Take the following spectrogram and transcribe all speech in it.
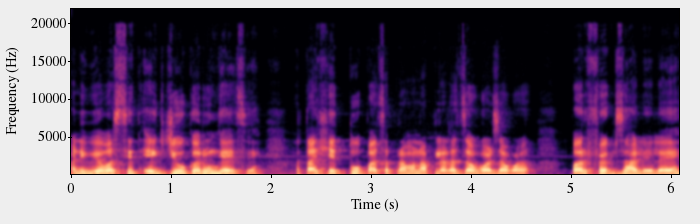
आणि व्यवस्थित एकजीव करून घ्यायचं आहे आता हे तुपाचं प्रमाण आपल्याला जवळजवळ परफेक्ट झालेलं आहे.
